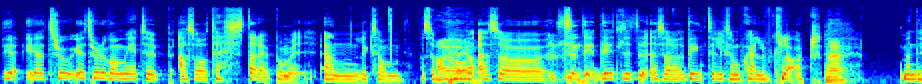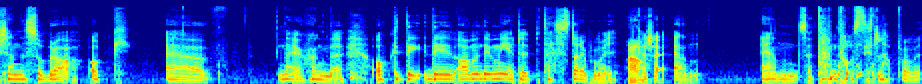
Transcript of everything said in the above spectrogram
Jag, jag, tror, jag tror det var mer typ alltså, testare på mig än liksom... Alltså, Ah, ja, po- ja. alltså, så det, det, är lite, alltså, det är inte liksom självklart. Nej. Men det kändes så bra. Och eh, när jag sjöng det. Och det, det, ja, men det är mer typ testare på mig Ja. kanske än, än sätta en post-it-lapp på mig.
